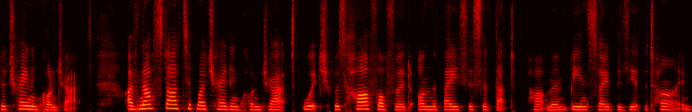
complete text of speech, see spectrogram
a training contract. I've now started my training contract, which was half offered on the basis of that department being so busy at the time.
